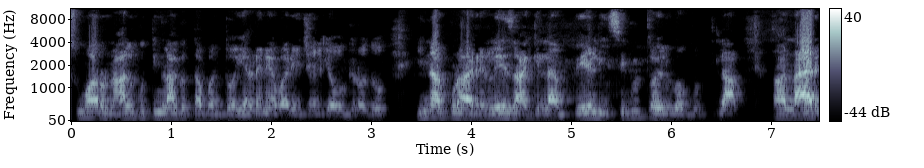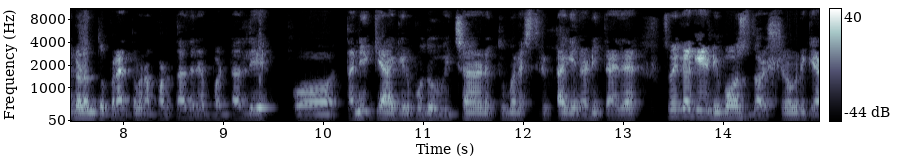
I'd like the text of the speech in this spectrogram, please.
ಸುಮಾರು ನಾಲ್ಕು ತಿಂಗಳಾಗುತ್ತಾ ಬಂತು. ಎರಡನೇ ಬಾರಿ ಜೈಲಿಗೆ ಹೋಗಿರೋದು. ಇನ್ನ ಕೂಡ ರಿಲೀಸ್ ಆಗಿಲ್ಲ. ಬೇಲಿ ಸಿಗುತ್ತೋ ಇಲ್ವೋ ಗೊತ್ತಿಲ್ಲ. ಲಾಯರ್ ಗಳಂತೂ ಪ್ರಯತ್ನವನ್ನ ಪಡ್ತಾ ಇದ್ದಾರೆ. ಬಟ್ ಅಲ್ಲಿ ತನಿಖೆ ಆಗಿರ್ಬೋದು, ವಿಚಾರಣೆ ತುಂಬಾನೇ ಸ್ಟ್ರಿಕ್ಟ್ ಆಗಿ ನಡೀತಾ ಇದೆ. ಸೊ ಹೀಗಾಗಿ ಡಿವೋರ್ಸ್ ದರ್ಶನ್ ಅವರಿಗೆ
